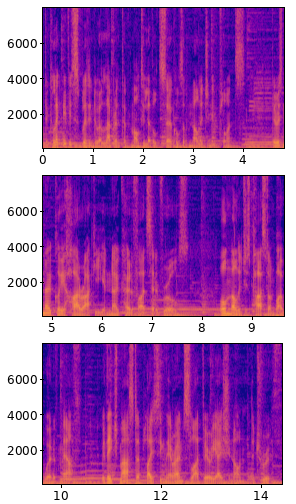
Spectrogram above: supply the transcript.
The collective is split into a labyrinth of multi leveled circles of knowledge and influence. There is no clear hierarchy and no codified set of rules. All knowledge is passed on by word of mouth, with each master placing their own slight variation on the truth.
